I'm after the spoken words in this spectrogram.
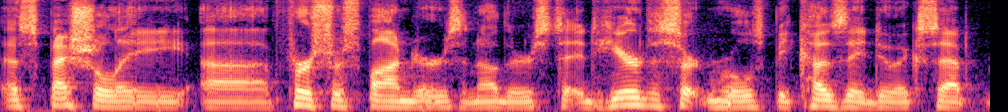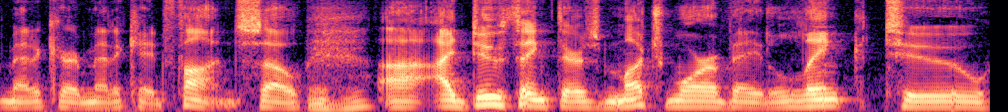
especially uh, first responders and others, to adhere to certain rules because they do accept Medicare and Medicaid funds. So mm-hmm. uh, I do think there's much more of a link to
